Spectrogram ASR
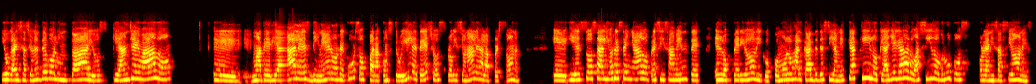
y organizaciones de voluntarios que han llevado eh, materiales, dinero, recursos para construirle techos provisionales a las personas. Eh, y eso salió reseñado precisamente en los periódicos, como los alcaldes decían, es que aquí lo que ha llegado ha sido grupos, organizaciones,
